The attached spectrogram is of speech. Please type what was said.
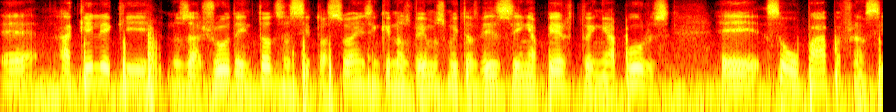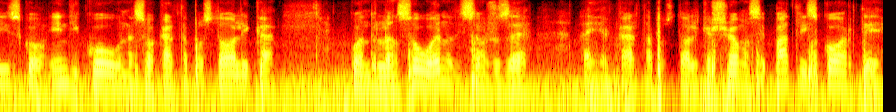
é aquele que nos ajuda em todas as situações em que nos vemos muitas vezes em aperto, em apuros. E o Papa Francisco indicou na sua carta apostólica, quando lançou o ano de São José, a carta apostólica chama-se Patris Corde,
